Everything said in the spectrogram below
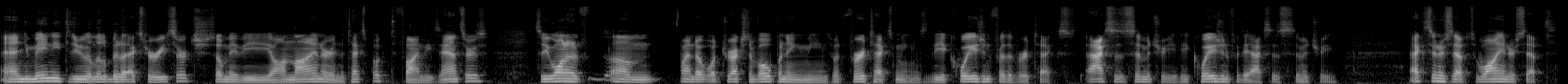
And you may need to do a little bit of extra research, so maybe online or in the textbook to find these answers. So you want to um, find out what direction of opening means, what vertex means, the equation for the vertex, axis of symmetry, the equation for the axis of symmetry, x-intercept, y-intercept,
